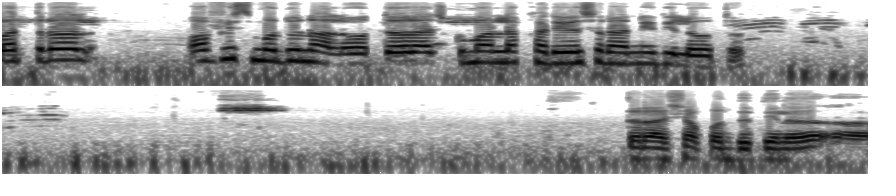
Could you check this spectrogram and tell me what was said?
पत्र ऑफिसमधून आलं होतं राजकुमारला लखादेवे सरांनी दिलं होतं. तर अशा पद्धतीनं अ,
